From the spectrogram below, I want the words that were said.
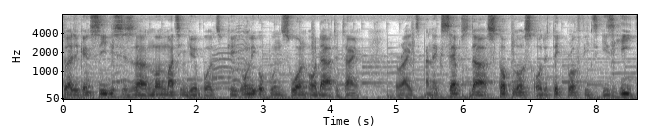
so as you can see this is a non-martingale bot okay? It only opens one order at a time right? And except the stop loss or the take profit is hit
